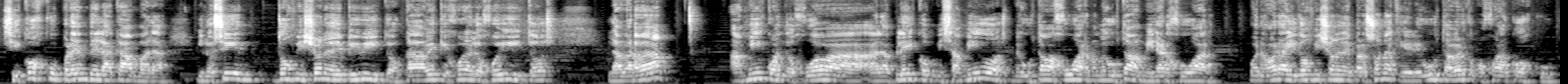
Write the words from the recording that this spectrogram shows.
si Coscu prende la cámara y lo siguen dos millones de pibitos cada vez que juega los jueguitos, la verdad, a mí cuando jugaba a la Play con mis amigos me gustaba jugar, no me gustaba mirar jugar. Bueno, ahora hay dos millones de personas que le gusta ver cómo juega Coscu.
